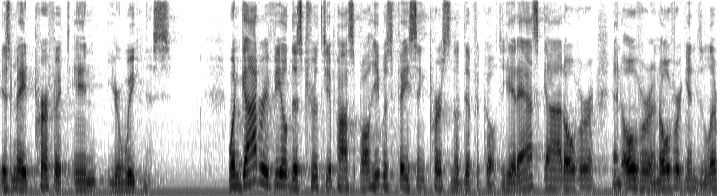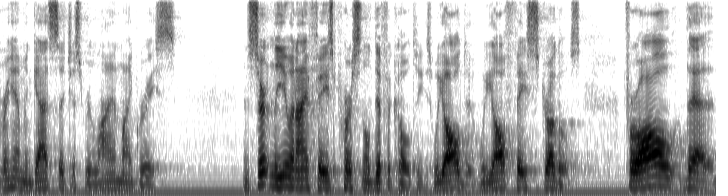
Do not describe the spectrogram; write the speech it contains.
is made perfect in your weakness. When God revealed this truth to the Apostle Paul, he was facing personal difficulty. He had asked God over and over and over again to deliver him, and God said, Just rely on my grace. And certainly you and I face personal difficulties. We all do. We all face struggles. For all the,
